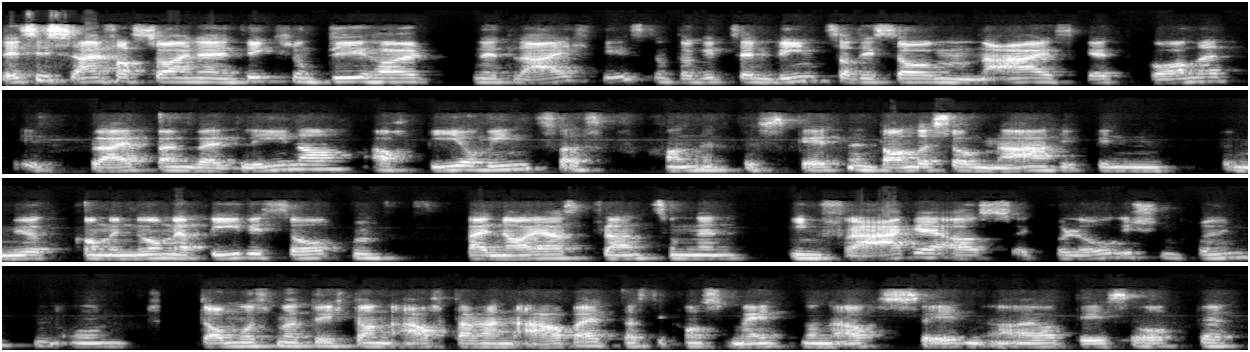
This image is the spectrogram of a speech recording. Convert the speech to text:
Das ist einfach so eine Entwicklung, die halt nicht leicht ist. Und da gibt es eben Winzer, die sagen, na, es geht gar nicht, ich bleibe beim Veltliner, auch Bio-Winzer, das, kann nicht, das geht nicht. Und andere sagen, na, ich bin, mir kommen nur mehr Bibi-Sorten bei Neujahrspflanzungen in Frage aus ökologischen Gründen. Und da muss man natürlich dann auch daran arbeiten, dass die Konsumenten dann auch sehen, ah ja, die Sorte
